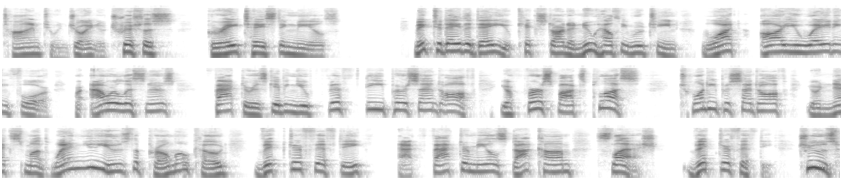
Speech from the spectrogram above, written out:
time to enjoy nutritious, great tasting meals. Make today the day you kickstart a new healthy routine. What are you waiting for? For our listeners, Factor is giving you 50% off your first box plus 20% off your next month when you use the promo code VICTOR50 at factormeals.com slash Victor50. Choose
